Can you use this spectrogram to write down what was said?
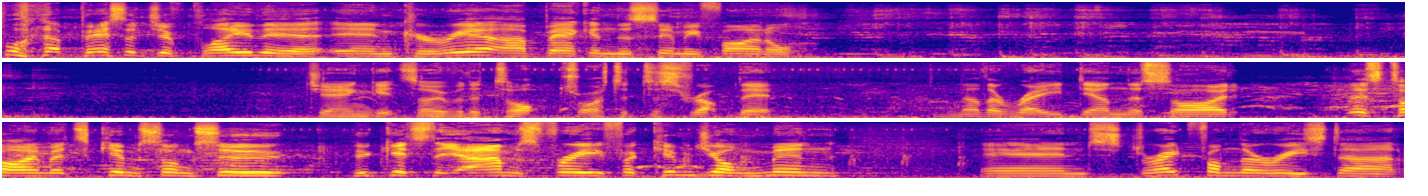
What a passage of play there, and Korea are back in the semi final. Jang gets over the top, tries to disrupt that. Another raid down the side. This time it's Kim Sung Soo who gets the arms free for Kim Jong Min. And straight from the restart,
